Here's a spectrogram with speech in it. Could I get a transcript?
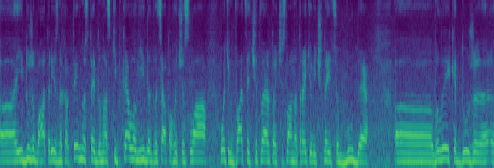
Е, і дуже багато різних активностей. До нас Кіт Келлог їде 20 числа, потім 24 числа на третю річницю буде е, велике, дуже, е,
